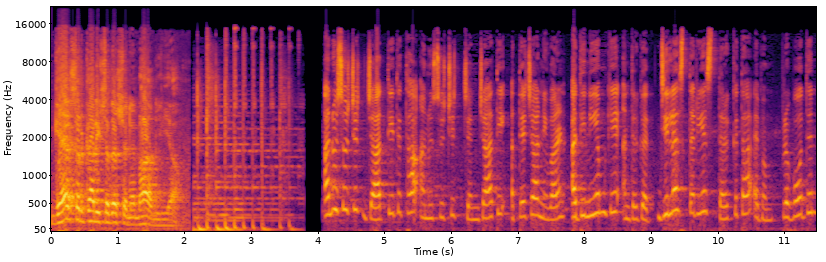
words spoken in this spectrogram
गैर सरकारी सदस्यों ने भाग लिया। अनुसूचित जाति तथा अनुसूचित जनजाति अत्याचार निवारण अधिनियम के अंतर्गत जिला स्तरीय सतर्कता एवं प्रबोधन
